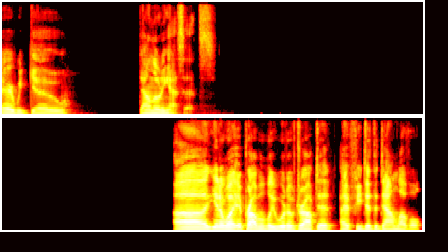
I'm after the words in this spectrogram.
There we go. Downloading assets. Uh, you know what? It probably would have dropped it if he did the down level.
